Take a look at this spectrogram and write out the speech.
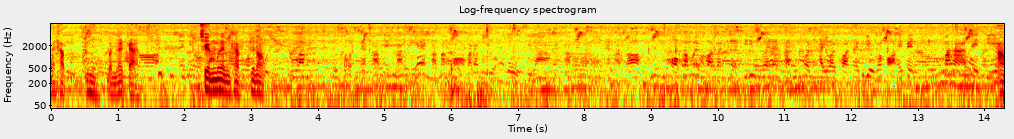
นะครับนี่บรรยากาศเชื่นมื่นครับพี่น้องรวมกุศลนะครับในครั้งนี้ครับมาขอบารมีหลวงปู่ศิลานะครับก็ขอคำอวยพรวันเกิดพี่ดิวด้วยนะครับทุกคนใครอวยพรให้พี่ดิวก็ขอให้เป็นมหาเศรษฐีเอา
